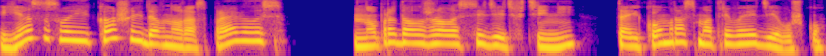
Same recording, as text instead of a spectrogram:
Я со своей кашей давно расправилась, но продолжала сидеть в тени, тайком рассматривая девушку.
